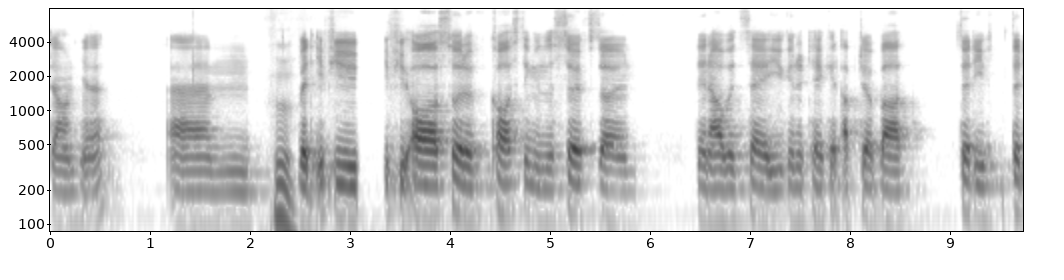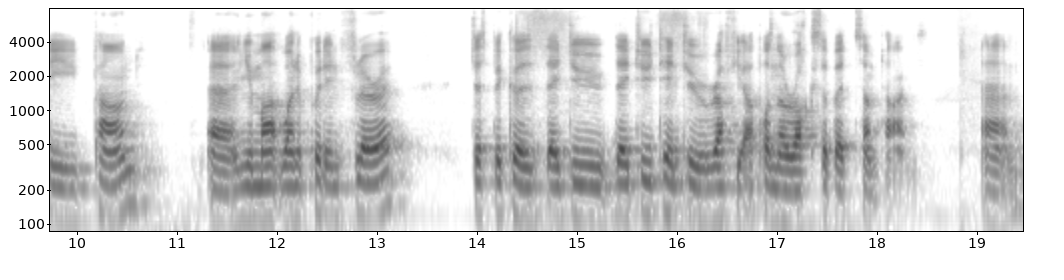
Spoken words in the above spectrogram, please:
down here. Um, hmm. But if you if you are sort of casting in the surf zone, then I would say you're going to take it up to about 30, 30 pound, uh, and you might want to put in fluoro, just because they do they do tend to rough you up on the rocks a bit sometimes. Um,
